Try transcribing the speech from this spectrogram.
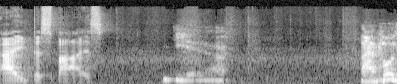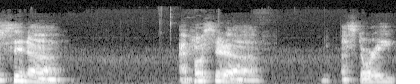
i despise Yeah. I posted a. I posted a. A story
